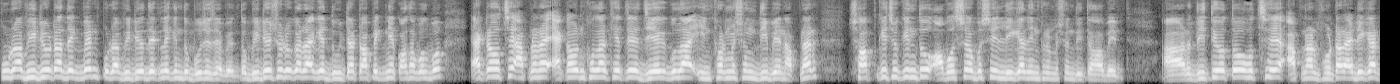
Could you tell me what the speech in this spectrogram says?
পুরো ভিডিওটা দেখবেন, পুরো ভিডিও দেখলে কিন্তু বুঝে যাবেন। তো ভিডিও শুরু করার আগে দুইটা টপিক নিয়ে কথা বলব। একটা হচ্ছে আপনারা অ্যাকাউন্ট খোলার ক্ষেত্রে যেগুলা ইনফরমেশন দিবেন আপনার সব কিছু কিন্তু অবশ্যই অবশ্যই লিগাল ইনফরমেশন দিতে হবে। আর দ্বিতীয়ত হচ্ছে আপনার ভোটার আইডি কার্ড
